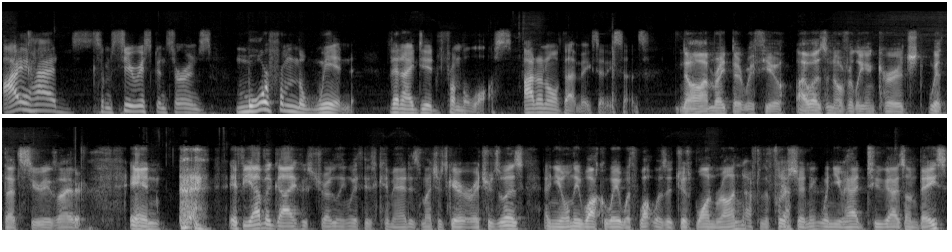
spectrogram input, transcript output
I had some serious concerns more from the win than I did from the loss. I don't know if that makes any sense. No, I'm right there with you. I wasn't overly encouraged with that series either. And if you have a guy who's struggling with his command as much as Garrett Richards was, and you only walk away with what was it, just one run after the first yeah. inning when you had two guys on base,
